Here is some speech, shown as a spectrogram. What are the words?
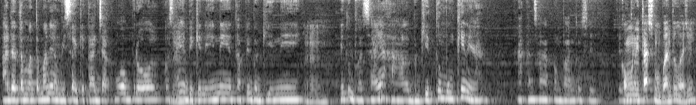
ada teman-teman yang bisa kita ajak ngobrol oh saya bikin ini tapi begini. Hmm. itu buat saya hal begitu mungkin ya akan sangat membantu sih. Jadi Komunitas membantu nggak sih?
